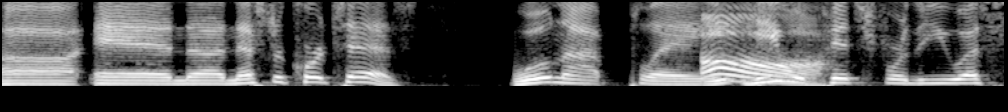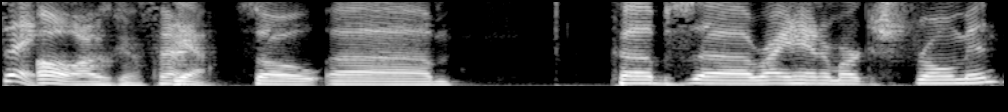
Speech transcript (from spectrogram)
Uh, and uh, Nestor Cortes will not play. He, he will Oh. pitch for the USA. Oh, I was gonna say. Yeah. So um, Cubs uh, right-hander Marcus Stroman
